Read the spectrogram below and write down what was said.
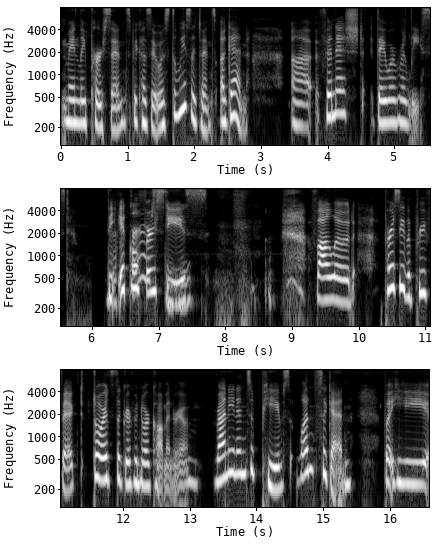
mainly persons, because it was the Weasley twins again, uh, finished, they were released. The The Ickle Firsties followed Percy the prefect towards the Gryffindor common room, running into Peeves once again, but he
